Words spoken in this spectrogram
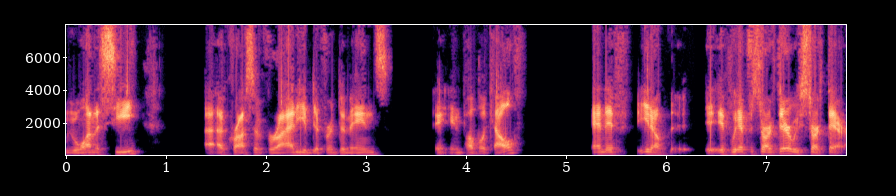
we want to see uh, across a variety of different domains in, in, public health. And if you know, if we have to start there, we start there,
